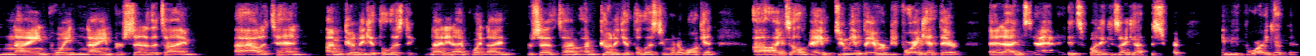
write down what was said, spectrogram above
9.9% of the time uh, out of 10, I'm going to get the listing. 99.9% of the time, I'm going to get the listing when I walk in. Uh, I tell them, hey, do me a favor before I get there. And I, it's funny because I got the script. Before I get there,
